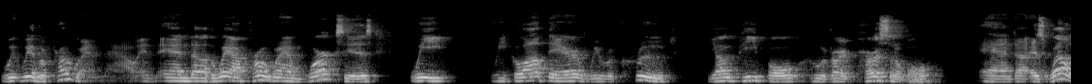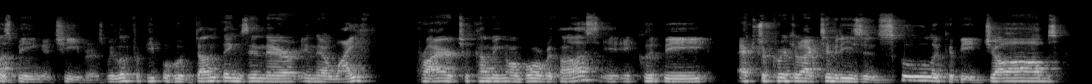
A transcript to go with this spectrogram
we, we have a program now. And, and uh, the way our program works is we, we go out there, we recruit young people who are very personable and uh, as well as being achievers. We look for people who have done things in their, in their life prior to coming on board with us. It, it could be extracurricular activities in school, it could be jobs.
